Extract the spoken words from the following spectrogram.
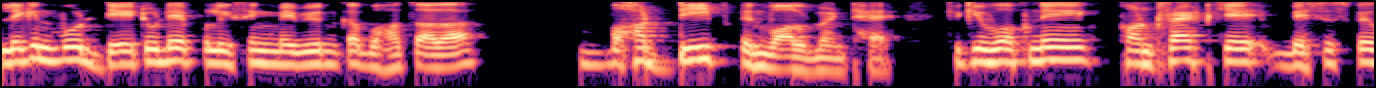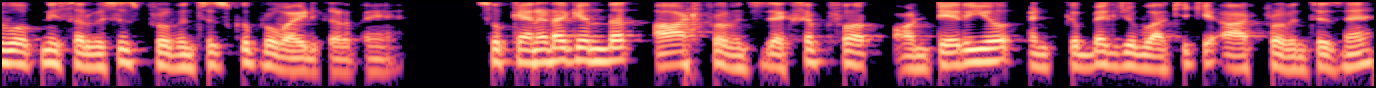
लेकिन वो डे टू डे पुलिसिंग में भी उनका बहुत ज़्यादा बहुत डीप इन्वॉल्वमेंट है क्योंकि वो अपने कॉन्ट्रैक्ट के बेसिस पे वो अपनी सर्विसेज़ प्रोविंसेस को प्रोवाइड करते हैं। सो so, कनाडा के अंदर आठ provinces except for Ontario and Quebec जो बाकी के आठ प्रोविंसेस हैं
